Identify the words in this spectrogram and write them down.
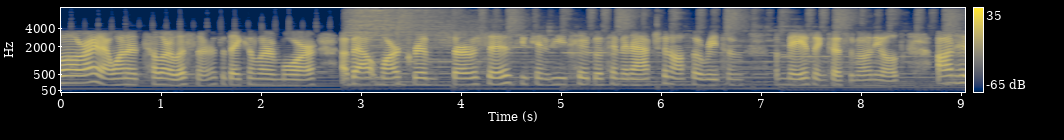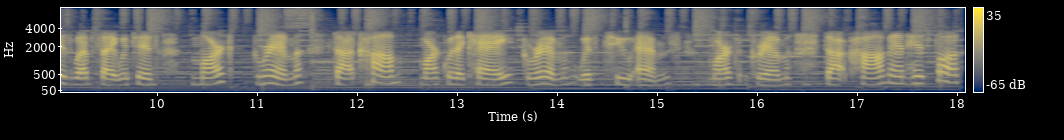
Well, all right. I want to tell our listeners that they can learn more about Mark Grimm's services. You can view tape of him in action, also read some amazing testimonials on his website, which is markgrimm.com. Mark with a K, Grimm with two M's. markgrimm.com. And his book,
